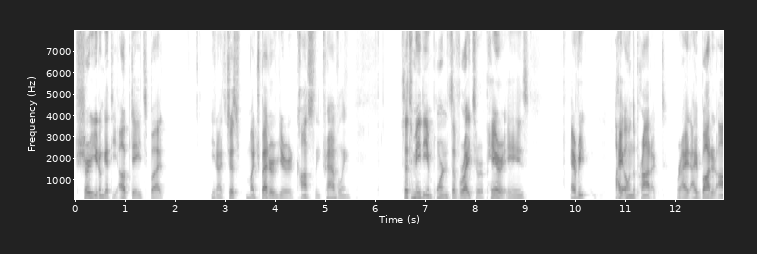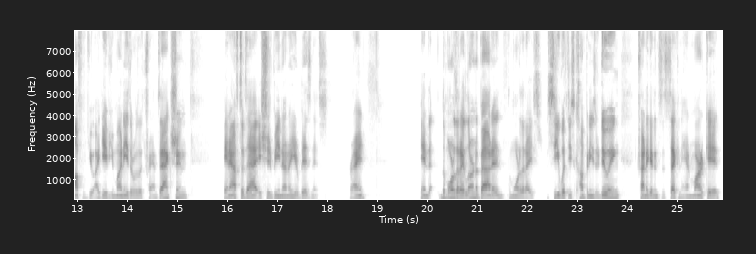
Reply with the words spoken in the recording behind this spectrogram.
Sure, you don't get the updates, but you know, it's just much better if you're constantly traveling. So to me, the importance of right to repair is every I own the product, right? I bought it off of you. I gave you money, there was a transaction, and after that it should be none of your business, right? And the more that I learn about it, the more that I see what these companies are doing, trying to get into the secondhand market,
